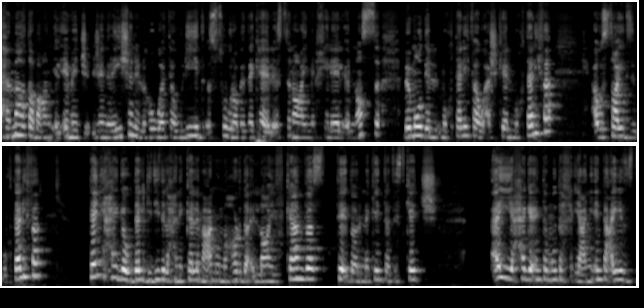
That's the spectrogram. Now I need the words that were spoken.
أهمها طبعا ال image generation اللي هو توليد الصورة بالذكاء الاصطناعي من خلال النص بموديل مختلفة وأشكال مختلفة أو styles مختلفة. تاني حاجة وده الجديد اللي هنتكلم عنه النهارده ال Live Canvas تقدر إنك أنت تسكتش أي حاجة أنت متخ... يعني أنت عايز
